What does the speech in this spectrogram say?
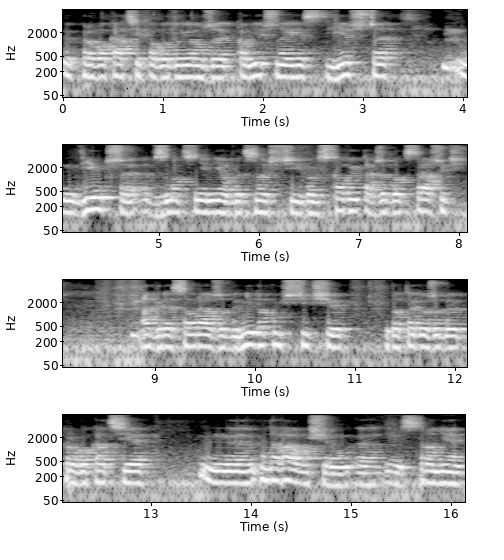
e, prowokacje powodują, że konieczne jest jeszcze mm, większe wzmocnienie obecności wojskowej, tak żeby odstraszyć agresora, żeby nie dopuścić do tego, żeby prowokacje mm, udawały się e, stronie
